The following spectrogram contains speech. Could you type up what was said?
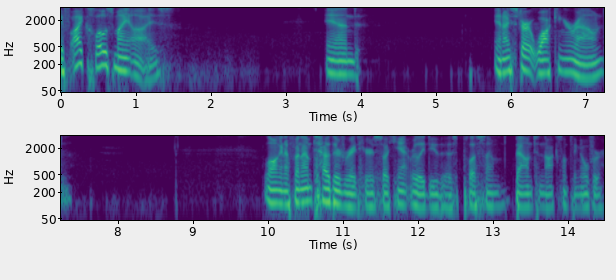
if I close my eyes and and I start walking around long enough, and I'm tethered right here, so I can't really do this. Plus, I'm bound to knock something over.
